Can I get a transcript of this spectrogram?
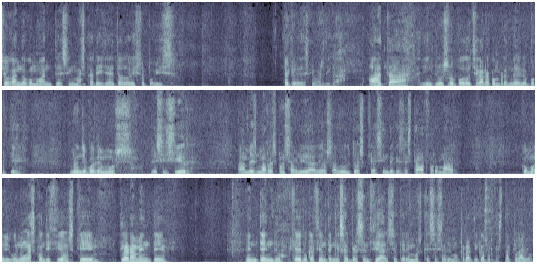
xogando como antes en mascarilla e todo iso, pois que queredes que vos diga? Ata incluso podo chegar a comprendelo porque non lle podemos exixir a mesma responsabilidade aos adultos que a xente que se está a formar como digo, nunhas condicións que claramente entendo que a educación ten que ser presencial se queremos que sexa democrática porque está claro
